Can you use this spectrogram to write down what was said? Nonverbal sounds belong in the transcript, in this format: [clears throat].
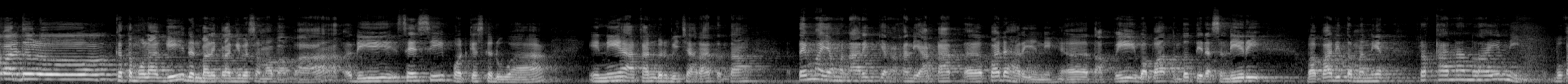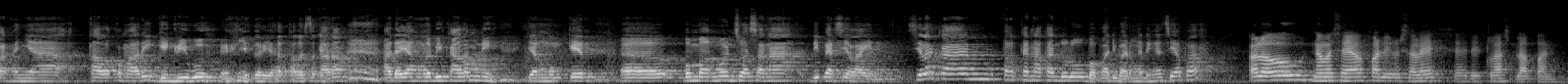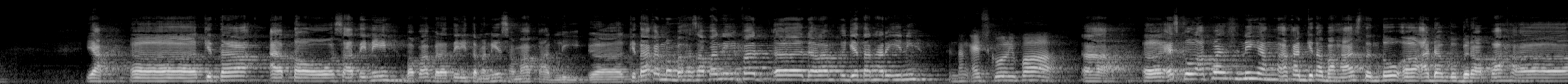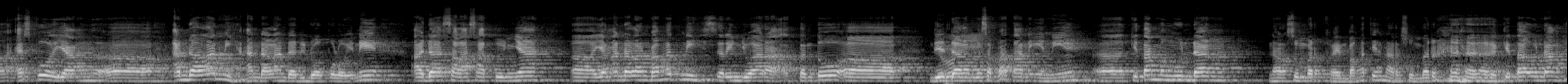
sobat dulu. Ketemu lagi dan balik lagi bersama Bapak di sesi podcast kedua. Ini akan berbicara tentang tema yang menarik yang akan diangkat uh, pada hari ini. Uh, tapi Bapak tentu tidak sendiri. Bapak ditemenin rekanan lain nih, bukan hanya kalau kemari geng ribu [laughs] gitu ya. Kalau sekarang ada yang lebih kalem nih, yang mungkin uh, membangun suasana di versi lain. Silakan perkenalkan dulu Bapak dibarengan dengan siapa? Halo, nama saya Fadil Saleh, saya dari kelas 8. Ya, uh, kita atau saat ini Bapak berarti ditemani sama Padli. Uh, kita akan membahas apa nih Pak uh, dalam kegiatan hari ini? Tentang eskul nih Pak. Uh, uh, eskul apa nih yang akan kita bahas? Tentu uh, ada beberapa uh, eskul yang uh, andalan nih, andalan dari 20 ini ada salah satunya uh, yang andalan banget nih sering juara. Tentu uh, di dalam kesempatan ini uh, kita mengundang narasumber keren banget ya narasumber. [laughs] kita undang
